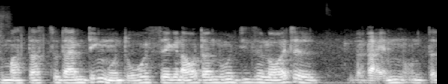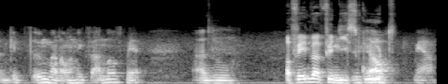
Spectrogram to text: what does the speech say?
du machst das zu deinem Ding und du holst dir genau dann nur diese Leute rein und dann gibt es irgendwann auch nichts anderes mehr. Also. Auf jeden Fall finde ich es gut. Auch, ja.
